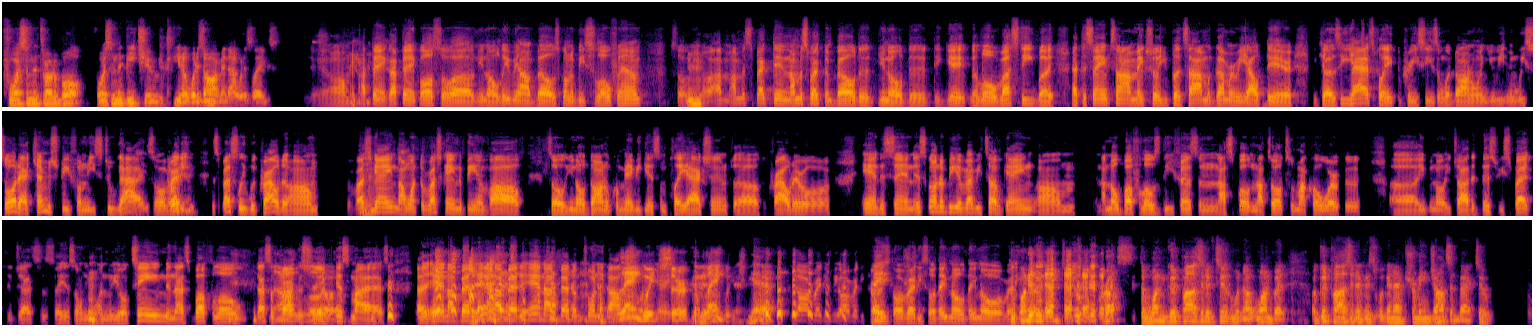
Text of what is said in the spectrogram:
force him to throw the ball. Force him to beat you, you know, with his arm and not with his legs. Yeah, um, I think I think also uh, you know, Le'Veon Bell is gonna be slow for him. So mm-hmm. you know, I'm I'm expecting I'm expecting Bell to you know to to get a little rusty, but at the same time, make sure you put Ty Montgomery out there because he has played the preseason with Darnold, and you and we saw that chemistry from these two guys already, okay. especially with Crowder. Um, the rush mm-hmm. game, I want the rush game to be involved. So you know, Darnold could maybe get some play action, uh, Crowder or Anderson. It's going to be a very tough game. Um, and I know Buffalo's defense, and I spoke and I talked to my coworker, uh, even though he tried to disrespect the Jets and say it's only one New York team, and that's Buffalo. That's a crock oh, of shit. Kiss my ass. Uh, and I bet, and I bet, and I bet them twenty dollars. Language, sir. Language. Yeah. we already, we already cursed hey, already, so they know, they know already. The one good thing too for us, the one good positive too. Well, not one, but a good positive is we're gonna have Trumaine Johnson back too.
